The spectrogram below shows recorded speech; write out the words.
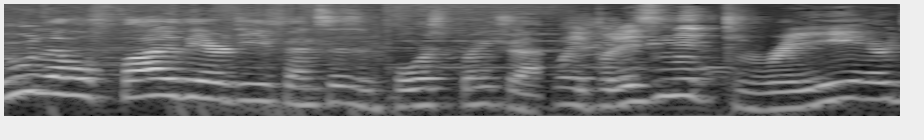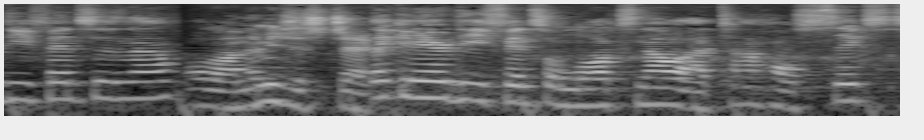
2 level 5 air defenses and 4 spring trap. Wait, but isn't it 3 air defenses now? Hold on, let me just check. Second air defense unlocks now at Town Hall 6,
